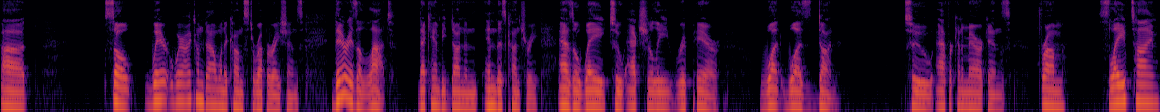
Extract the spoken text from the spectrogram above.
Uh, so where where I come down when it comes to reparations, there is a lot that can be done in, in this country as a way to actually repair what was done to African Americans from slave time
